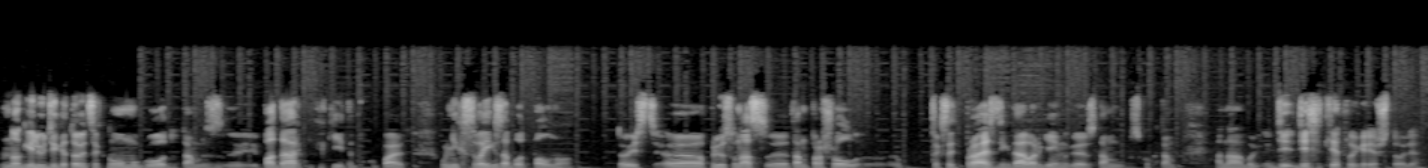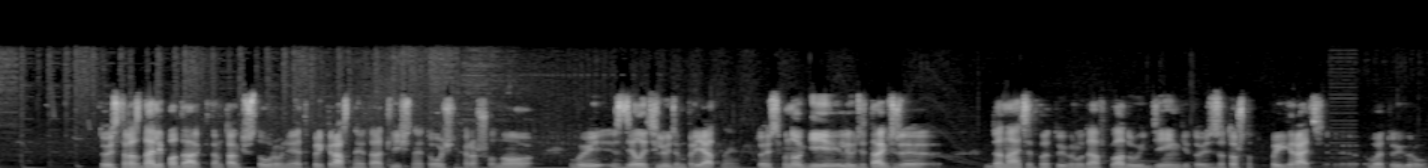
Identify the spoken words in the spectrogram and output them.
Многие люди готовятся к Новому году, там э, подарки какие-то покупают. У них своих забот полно. То есть, э, плюс у нас э, там прошел, так сказать, праздник, да, Wargame, там, сколько там, она, 10 лет в игре, что ли? То есть, раздали подарки, там, танки 6 уровня. Это прекрасно, это отлично, это очень хорошо. Но вы сделаете людям приятное. То есть многие люди также донатят в эту игру, да, вкладывают деньги, то есть за то, чтобы поиграть э, в эту игру.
